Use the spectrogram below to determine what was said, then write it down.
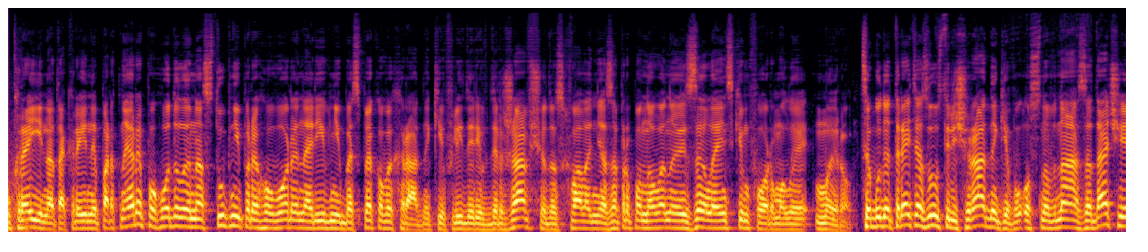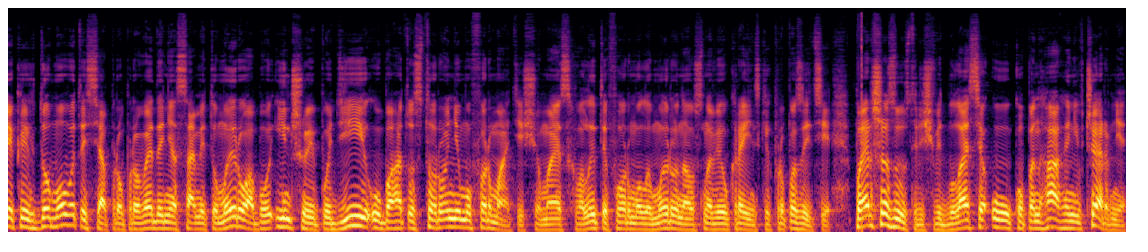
Україна та країни-партнери погодили наступні переговори на рівні безпекових радників лідерів держав щодо схвалення запропонованої Зеленським формули миру. Це буде третя зустріч радників, основна задача яких домовитися про проведення саміту миру або іншої події у багатосторонньому форматі, що має схвалити формули миру на основі українських пропозицій. Перша зустріч відбулася у Копенгагені в червні,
